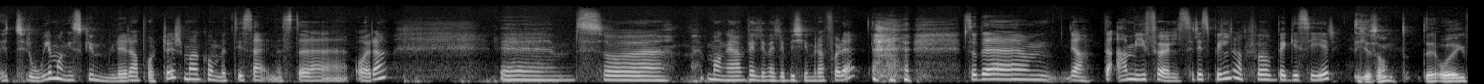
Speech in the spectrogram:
utrolig mange skumle rapporter som har kommet de seneste åra. Eh, så mange er veldig veldig bekymra for det. så det, ja, det er mye følelser i spill da, på begge sider. Ikke sant? Det, og jeg,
